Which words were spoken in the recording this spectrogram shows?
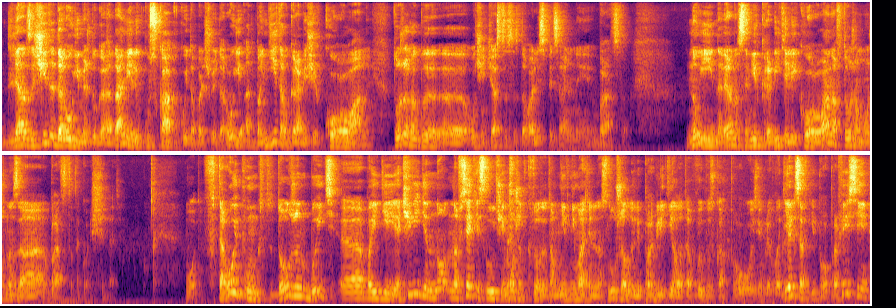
Для защиты дороги между городами или куска какой-то большой дороги от бандитов, грабящих коруаны, тоже как бы э, очень часто создавались специальные братства. Ну и, наверное, самих грабителей коруанов тоже можно за братство такое считать. Вот. Второй пункт должен быть, э, по идее, очевиден, но на всякий случай, может кто-то там невнимательно слушал или проглядел это в выпусках про землевладельцев и про профессии,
